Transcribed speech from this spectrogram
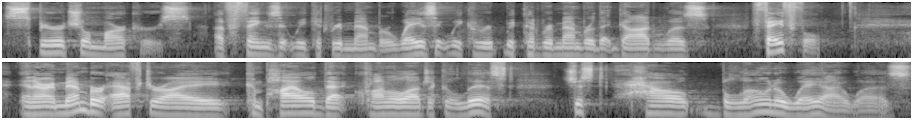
spiritual markers of things that we could remember, ways that we could, we could remember that God was faithful. And I remember after I compiled that chronological list, just how blown away I was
